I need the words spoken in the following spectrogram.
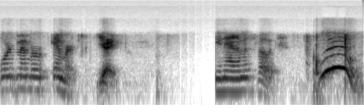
Board Member Emmert. Yay. Unanimous vote. Woo!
